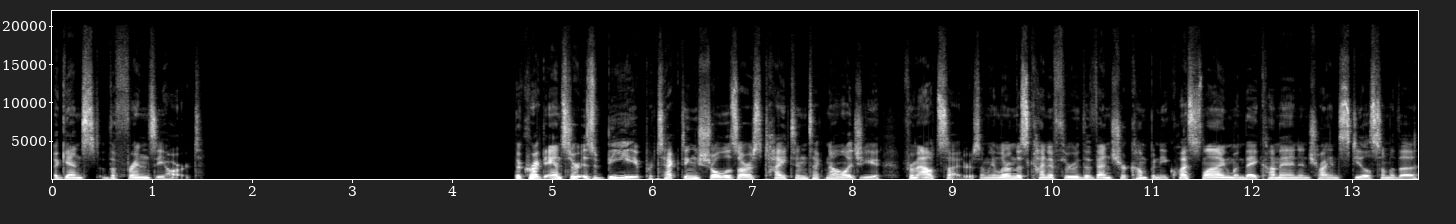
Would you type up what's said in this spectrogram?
against the Frenzyheart. The correct answer is B, protecting Sholazar's Titan technology from outsiders. And we learn this kind of through the Venture Company questline when they come in and try and steal some of the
